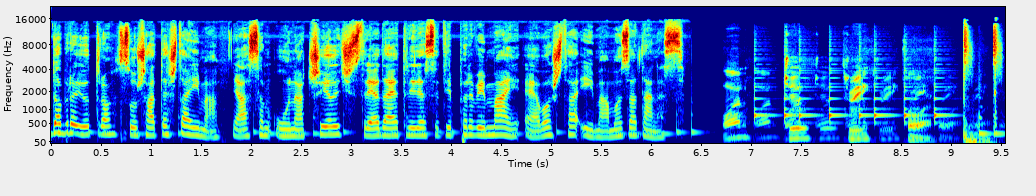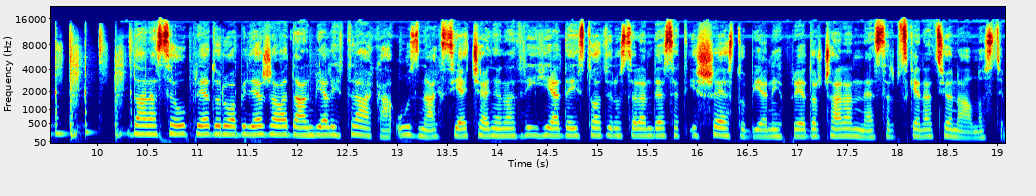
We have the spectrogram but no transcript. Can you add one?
Dobro jutro, slušate šta ima. Ja sam Una Čilić, srijeda je 31. maj. Evo šta imamo za danas. One, two, three, Danas se u Prijedoru obilježava Dan bijelih traka u znak sjećanja na 3176 ubijenih prijedorčana nesrpske nacionalnosti.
